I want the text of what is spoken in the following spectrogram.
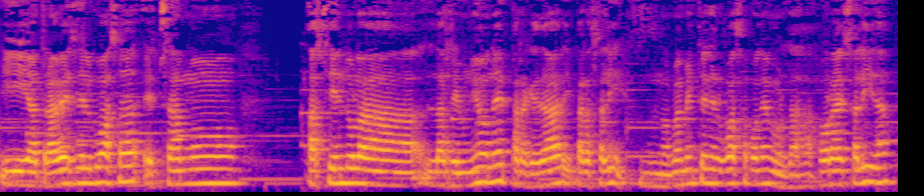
y a través del WhatsApp estamos haciendo la- las reuniones para quedar y para salir. Normalmente en el WhatsApp ponemos las horas de salida,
